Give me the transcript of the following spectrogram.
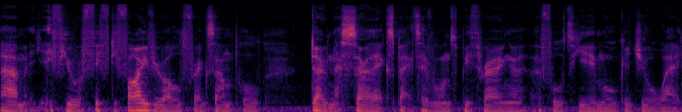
um, if you're a 55 year old, for example, don't necessarily expect everyone to be throwing a 40 year mortgage your way.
